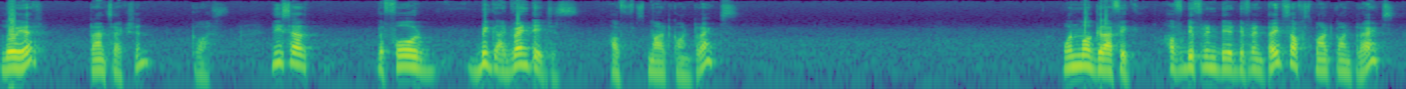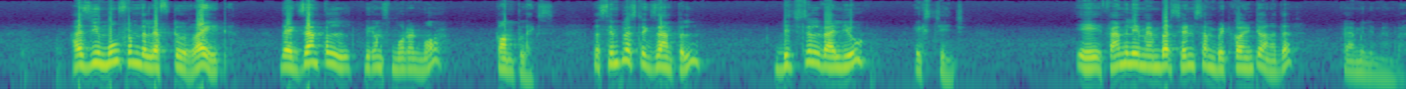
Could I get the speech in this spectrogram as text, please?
lower transaction costs. These are the four big advantages of smart contracts. One more graphic of different different types of smart contracts. As you move from the left to right, the example becomes more and more complex. The simplest example digital value exchange. A family member sends some bitcoin to another family member.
